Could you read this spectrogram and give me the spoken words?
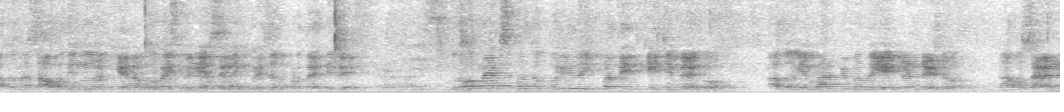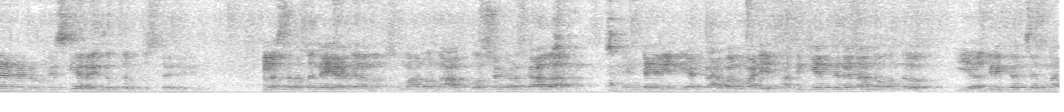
ಅದನ್ನ ಸಾವಿರದ ಇನ್ನೂರಕ್ಕೆ ನಾವು ರೈತರಿಗೆ ಸೆಲ್ಲಿಂಗ್ ಪ್ರೈಸ್ ಕೊಡ್ತಾ ಇದ್ದೀವಿ. ಗ್ರೋ ಮ್ಯಾಕ್ಸ್ ಬಂದು ಕುರಿದು ಇಪ್ಪತ್ತೈದು ಕೆ ಜಿ ಬ್ಯಾಗು ಅದು ಎಂ ಆರ್ ಪಿ ಬಂದು ಏಟ್ ಹಂಡ್ರೆಡು ನಾವು ಸೆವೆನ್ ಹಂಡ್ರೆಡ್ ರುಪೀಸ್ಗೆ ರೈತರು ತಲುಪಿಸ್ತಾ ಇದ್ದೀವಿ. ಇಲ್ಲ ಸರ್ ಅದನ್ನೇ ಹೇಳಿದೆ ನಾನು. ಸುಮಾರು ನಾಲ್ಕು ವರ್ಷಗಳ ಕಾಲ ಎಂಟೈರ್ ಇಂಡಿಯಾ ಟ್ರಾವೆಲ್ ಮಾಡಿ ಅದಕ್ಕೆ ಅಂತಲೇ ನಾನು ಒಂದು ಈ ಅಗ್ರಿಕಲ್ಚರ್ನ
